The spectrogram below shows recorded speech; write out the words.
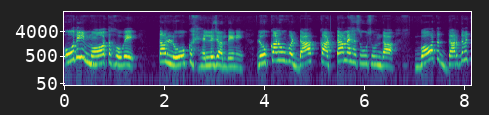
ਉਹਦੀ ਮੌਤ ਹੋਵੇ ਤਾਂ ਲੋਕ ਹਿੱਲ ਜਾਂਦੇ ਨੇ। ਲੋਕਾਂ ਨੂੰ ਵੱਡਾ ਘਾਟਾ ਮਹਿਸੂਸ ਹੁੰਦਾ। ਬਹੁਤ ਦਰਦ ਵਿੱਚ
